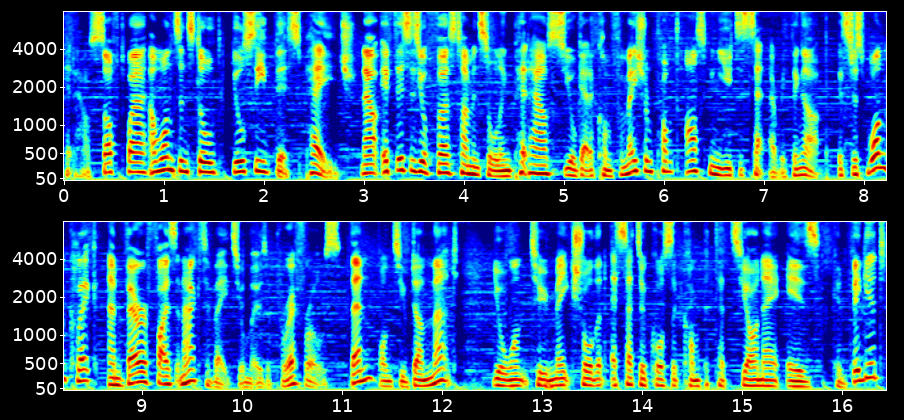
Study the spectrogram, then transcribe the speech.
Pithouse software. And once installed, you'll see this page. Now, if this is your first time installing Pithouse, you'll get a confirmation prompt asking you to set everything up. It's just one click and verifies and activates your Moza peripherals. Then, once you've done that, you'll want to make sure that Assetto Corsa Competizione is configured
